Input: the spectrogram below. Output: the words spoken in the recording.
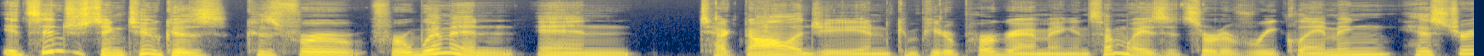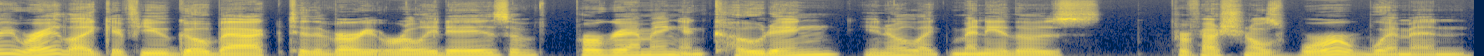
It's interesting too because because for for women in technology and computer programming in some ways it's sort of reclaiming history right like if you go back to the very early days of programming and coding you know like many of those professionals were women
